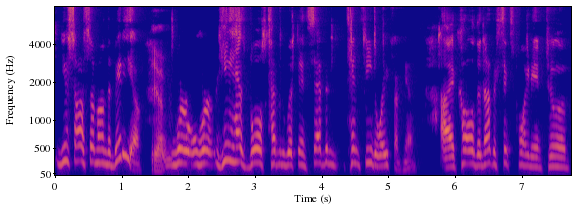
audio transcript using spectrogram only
You saw some on the video. Yeah. Where, where he has bulls coming within seven, ten feet away from him. I called another six point into him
